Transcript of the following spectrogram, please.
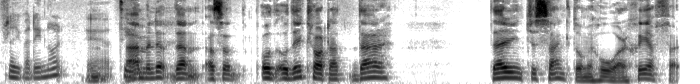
flygvärdinnor. Eh, mm. till... Nej, men den, den, alltså, och, och det är klart att där, där är det intressant då med HR-chefer.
